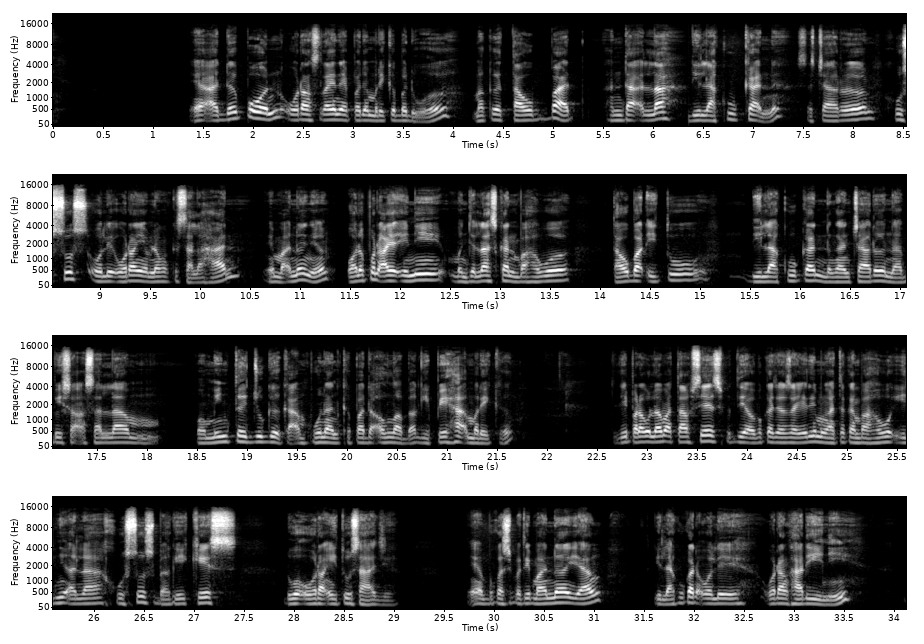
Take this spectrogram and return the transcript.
Ya, ada pun orang selain daripada mereka berdua, maka taubat hendaklah dilakukan eh, secara khusus oleh orang yang melakukan kesalahan. Yang maknanya, walaupun ayat ini menjelaskan bahawa taubat itu dilakukan dengan cara Nabi SAW meminta juga keampunan kepada Allah bagi pihak mereka. Jadi para ulama tafsir seperti Abu Bakar Jazairi mengatakan bahawa ini adalah khusus bagi kes dua orang itu sahaja. Ya, bukan seperti mana yang dilakukan oleh orang hari ini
